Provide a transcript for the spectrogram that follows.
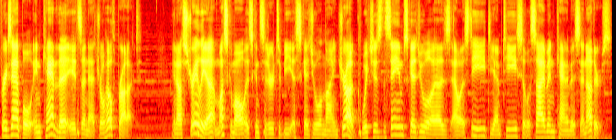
For example, in Canada, it's a natural health product. In Australia, muscimol is considered to be a Schedule 9 drug, which is the same schedule as LSD, DMT, psilocybin, cannabis, and others.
